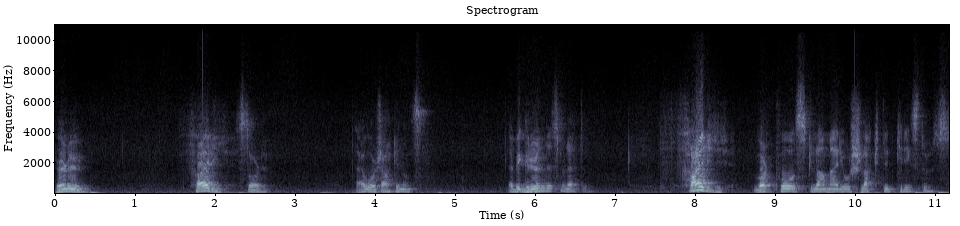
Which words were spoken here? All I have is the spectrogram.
Hør nå. For, står det. Det er årsaken, altså. Det er begrunnet med dette. For vårt påskelam er jo slaktet Kristus.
